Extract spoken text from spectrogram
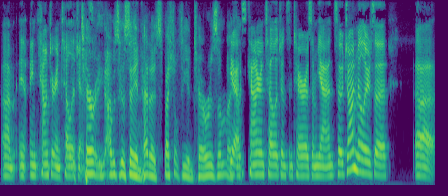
um, in, in counterintelligence. Terror, I was going to say, and had a specialty in terrorism. I yes, think. counterintelligence and terrorism. Yeah, and so John Miller's a uh,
